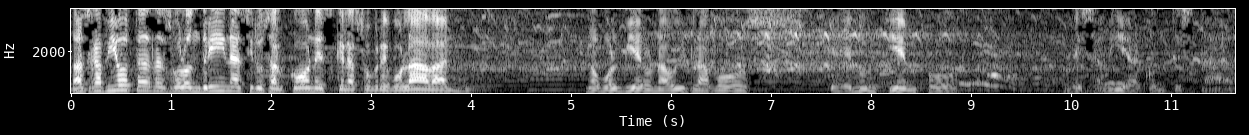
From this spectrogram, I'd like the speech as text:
Las gaviotas, las golondrinas y los halcones que la sobrevolaban no volvieron a oír la voz que en un tiempo les había contestado.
